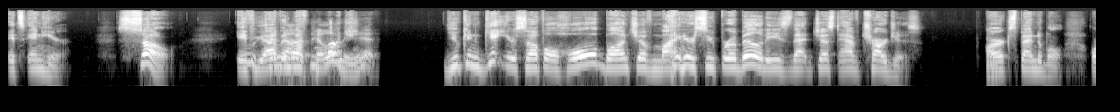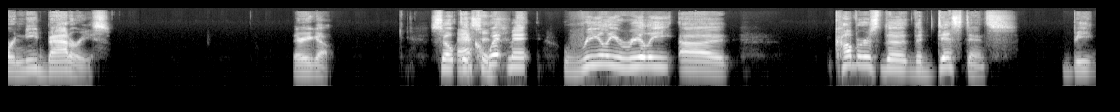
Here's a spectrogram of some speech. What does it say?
It's in here. So if Ooh, you have enough money, shit. you can get yourself a whole bunch of minor super abilities that just have charges, mm. are expendable, or need batteries. There you go. So equipment really, really uh, covers the the distance be,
